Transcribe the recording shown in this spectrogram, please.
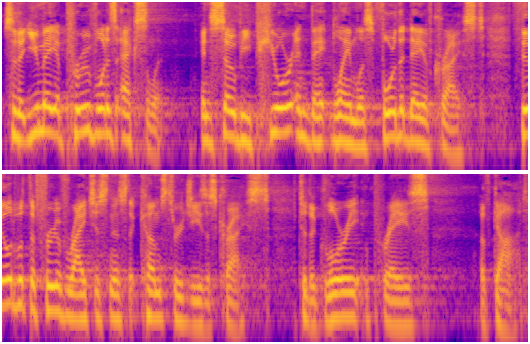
so that you may approve what is excellent, and so be pure and blameless for the day of Christ, filled with the fruit of righteousness that comes through Jesus Christ, to the glory and praise of God.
